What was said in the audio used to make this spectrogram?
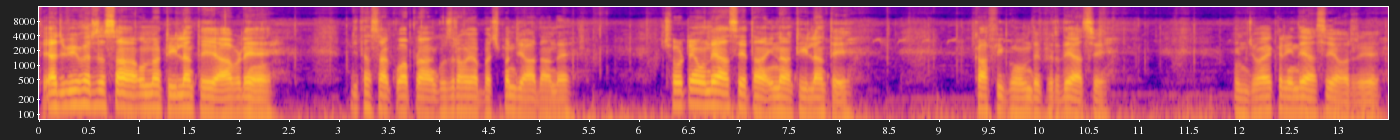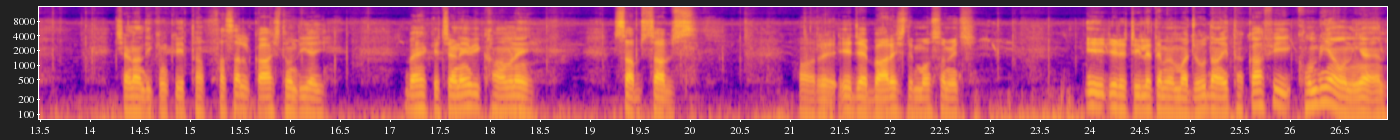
ਤੇ ਅੱਜ ਵੀ ਫਿਰ ਅਸਾਂ ਉਹਨਾਂ ਟੀਲਾਂ ਤੇ ਆਵੜੇ ਹਾਂ ਜਿੱਥਾਂ ਸਾਕੋ ਆਪਣਾ ਗੁਜ਼ਰਾ ਹੋਇਆ ਬਚਪਨ ਯਾਦ ਆਉਂਦਾ ਹੈ ਛੋਟੇ ਹੁੰਦੇ ਆਸੇ ਤਾਂ ਇਹਨਾਂ ਟੀਲਾਂ ਤੇ ਕਾਫੀ ਘੁੰਮਦੇ ਫਿਰਦੇ ਆਸੇ ਇੰਜੋਏ ਕਰਿੰਦੇ ਆਸੇ ਔਰ ਚਣਾ ਦੀ ਕਿਉਂਕਿ ਇੱਥਾਂ ਫਸਲ ਕਾਸ਼ਤ ਹੁੰਦੀ ਆਈ ਬਹਿ ਕੇ ਚਣੇ ਵੀ ਖਾਵਣੇ ਸਬ ਸਬਜ਼। ਔਰ ਇਹ ਜੇ ਬਾਰਿਸ਼ ਦੇ ਮੌਸਮ ਵਿੱਚ ਇਹ ਜਿਹੜੇ ਟੀਲੇ ਤੇ ਮੈਂ ਮੌਜੂਦ ਹਾਂ, ਇੱਥੇ ਕਾਫੀ ਖੁੰਬੀਆਂ ਹੁੰਦੀਆਂ ਹਨ।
